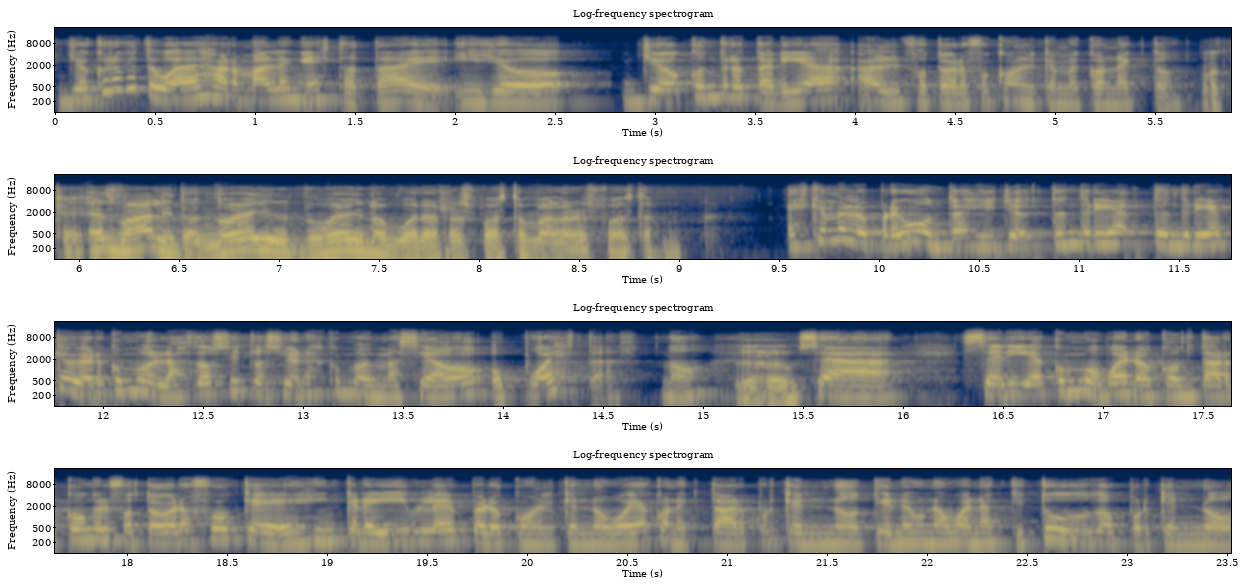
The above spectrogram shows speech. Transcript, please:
Yo creo que te voy a dejar mal en esta, TAE, y yo, yo contrataría al fotógrafo con el que me conecto. Ok, es válido. No hay, no hay una buena respuesta o mala respuesta. Es que me lo preguntas y yo tendría, tendría que ver como las dos situaciones como demasiado opuestas, ¿no? Ajá. O sea, sería como, bueno, contar con el fotógrafo que es increíble, pero con el que no voy a conectar porque no tiene una buena actitud o porque no,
